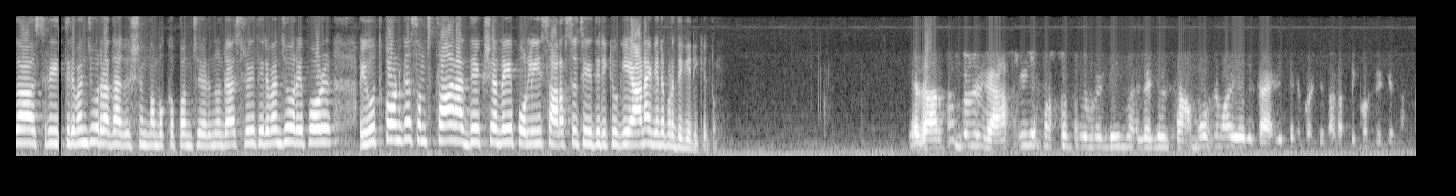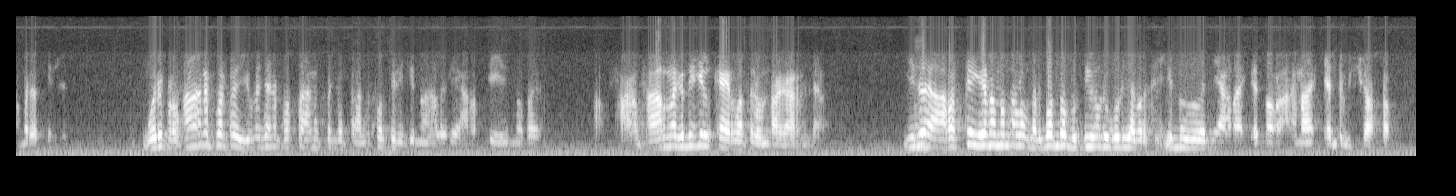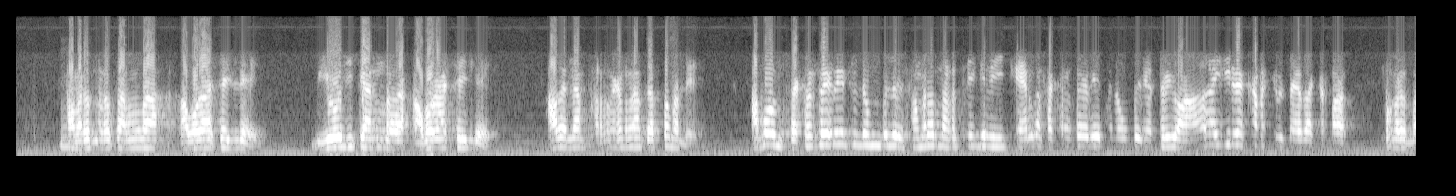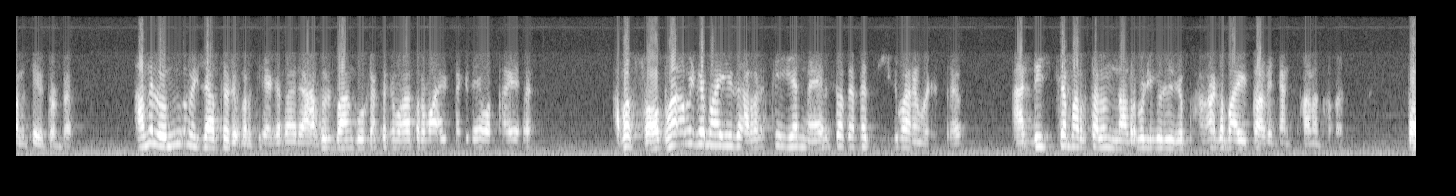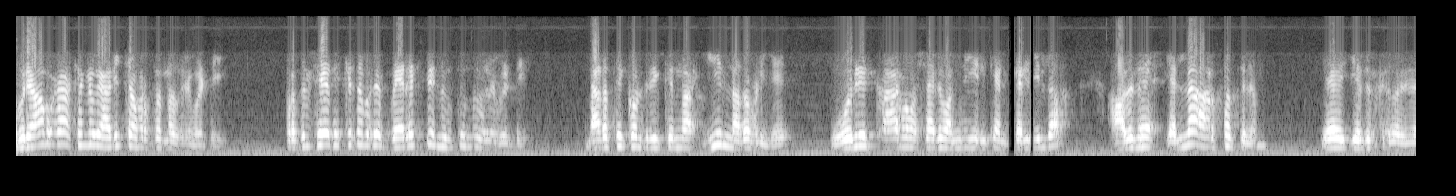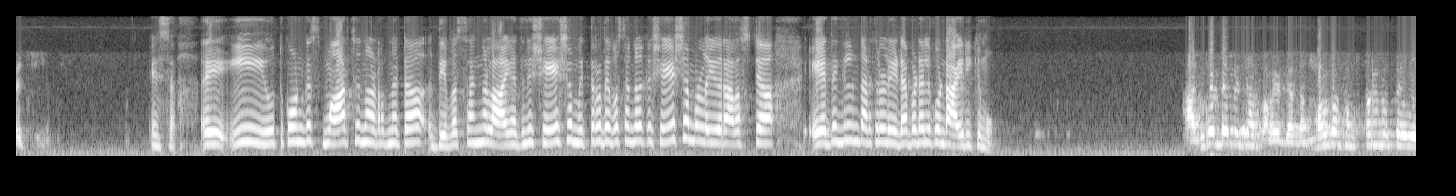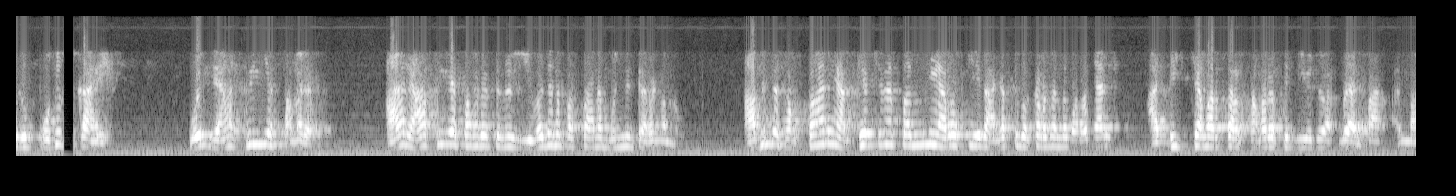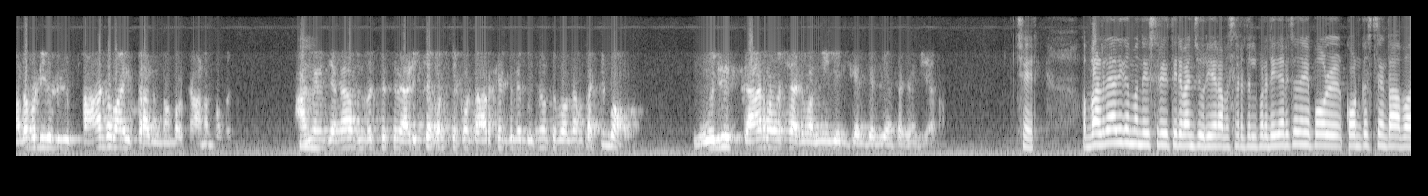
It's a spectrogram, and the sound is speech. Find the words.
തുടരുക ശ്രീ തിരുവഞ്ചൂർ രാധാകൃഷ്ണൻ നമുക്കൊപ്പം ചേരുന്നുണ്ട്. ശ്രീ തിരുവഞ്ചൂർ ഇപ്പോൾ യൂത്ത് കോൺഗ്രസ് സംസ്ഥാന അധ്യക്ഷനെ പോലീസ് അറസ്റ്റ് ചെയ്തിരിക്കുകയാണ്. എങ്ങനെ പ്രതികരിക്കുന്നു? യഥാർത്ഥത്തിൽ രാഷ്ട്രീയ പ്രശ്നത്തിന് വേണ്ടിയും അല്ലെങ്കിൽ സാമൂഹികമായ ഒരു കാര്യത്തിന് വേണ്ടി നടത്തിക്കൊണ്ടിരിക്കുന്ന സമരത്തിൽ ഒരു പ്രധാനപ്പെട്ട യുവജന പ്രസ്ഥാനത്തിന്റെ തലപ്പത്തിരിക്കുന്ന ആളുകളെ അറസ്റ്റ് ചെയ്യുന്നത് സാധാരണഗതിയിൽ കേരളത്തിൽ ഉണ്ടാകാറില്ല. ഇത് അറസ്റ്റ് ചെയ്യണമെന്നുള്ള നിർബന്ധ ബുദ്ധിയോടുകൂടി അവർ ചെയ്യുന്നത് തന്നെയാണ് എന്നതാണ് എന്റെ വിശ്വാസം. സമരം നടത്താനുള്ള അവകാശമില്ലേ? വിയോജിക്കാനുള്ള അവകാശമില്ലേ? അതെല്ലാം ഭരണഘടനാ ദത്തമല്ലേ? അപ്പോൾ സെക്രട്ടേറിയറ്റിന് മുമ്പിൽ സമരം നടത്തിയെങ്കിൽ ഈ കേരള സെക്രട്ടേറിയറ്റിന് മുമ്പിൽ എത്രയോ ആയിരക്കണക്കിന് നേതാക്കന്മാർ സമരം നടത്തിയിട്ടുണ്ട്. അതിലൊന്നുമില്ലാത്തൊരു പ്രത്യേകത രാഹുൽ ബാങ്കൂട്ടത്തിന് മാത്രമായിട്ടെങ്കിലേ ഉണ്ടായത്. അപ്പൊ സ്വാഭാവികമായി ഇത് അറസ്റ്റ് ചെയ്യാൻ നേരത്തെ തന്നെ തീരുമാനമെടുത്ത് അടിച്ചമർത്തൽ നടപടികളുടെ ഒരു ഭാഗമായിട്ടാണ് ഞാൻ കാണുന്നത്. പൗരാവകാശങ്ങളെ അടിച്ചമർത്തുന്നതിന് വേണ്ടി പ്രതിഷേധിക്കുന്നവരെ വിരട്ടി നിർത്തുന്നതിന് വേണ്ടി നടത്തിക്കൊണ്ടിരിക്കുന്ന ഈ നടപടിയെ ഒരു കാരണവശാലും അംഗീകരിക്കാൻ കഴിയില്ല. അതിനെ എല്ലാ അർത്ഥത്തിലും എതിർക്കുക തന്നെ ചെയ്യും. യെസ് ഈ യൂത്ത് കോൺഗ്രസ് മാർച്ച് നടന്നിട്ട് ദിവസങ്ങളായി. അതിനുശേഷം ഇത്ര ദിവസങ്ങൾക്ക് ശേഷമുള്ള ഈ ഒരു അറസ്റ്റ് ഏതെങ്കിലും തരത്തിലുള്ള ഇടപെടൽ കൊണ്ടായിരിക്കുമോ? അതുകൊണ്ടല്ല ഞാൻ പറയുന്നത്. നമ്മളുടെ സംസ്ഥാനത്തെ ഒരു പൊതു കാര്യം ഒരു രാഷ്ട്രീയ സമരം ആ രാഷ്ട്രീയ സമരത്തിന് യുവജന പ്രസ്ഥാനം മുന്നിട്ടിറങ്ങുന്നു അതിന്റെ സംസ്ഥാന അധ്യക്ഷനെ തന്നെ അറസ്റ്റ് ചെയ്ത് അകത്ത് വെക്കണമെന്ന് പറഞ്ഞാൽ അടിച്ചമർത്തൽ സമരത്തിന്റെ ഒരു നടപടിയുടെ ഒരു ഭാഗമായിട്ടാണ് നമ്മൾ കാണുന്നത്. അങ്ങനെ ജനാധിപത്യത്തിൽ അടിച്ചമർത്തിക്കൊണ്ട് ആർക്കെങ്കിലും മുന്നോട്ട് പോകാൻ പറ്റുമോ? ഒരു കാരണവശാലും അംഗീകരിക്കാൻ കഴിയാത്ത കാര്യമാണ്. ശരി. വളരെയധികം നന്ദി ശ്രീ തിരുവഞ്ചൂരിയർ അവസരത്തിൽ പ്രതികരിച്ചതിന് ഇപ്പോൾ കോൺഗ്രസ് നേതാവ്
